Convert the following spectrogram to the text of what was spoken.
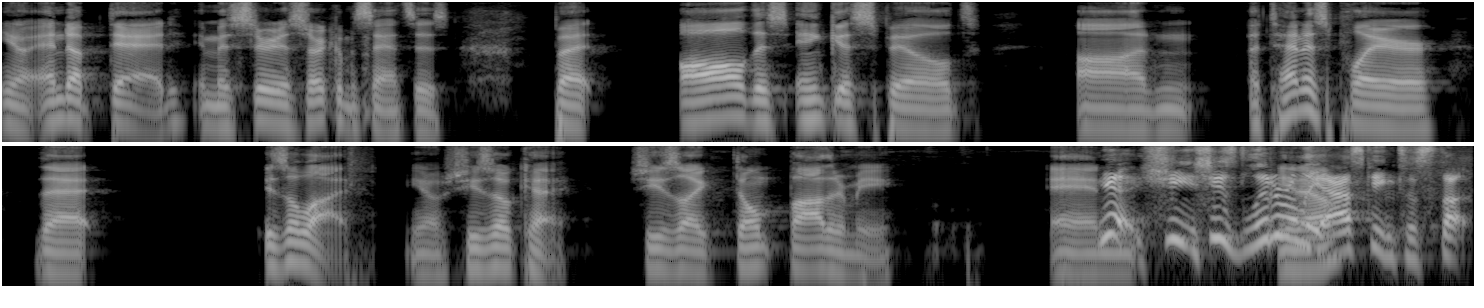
you know end up dead in mysterious circumstances, but all this ink is spilled on a tennis player that is alive. You know, she's okay. She's like, don't bother me. And yeah, she she's literally you know? asking to stop.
